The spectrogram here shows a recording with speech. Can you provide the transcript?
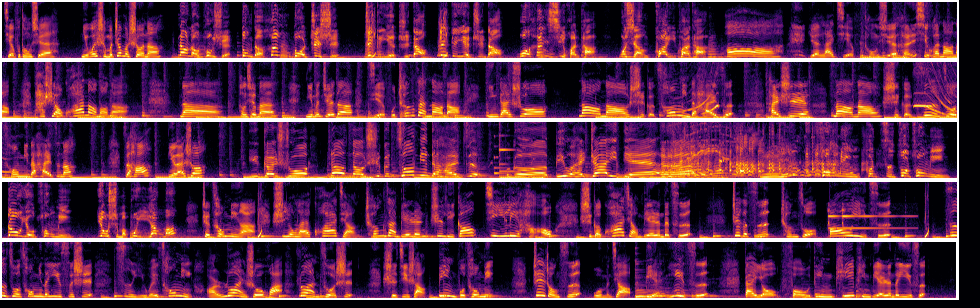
姐夫同学，你为什么这么说呢？闹闹同学懂得很多知识，这个也知道，那个也知道。我很喜欢他，我想夸一夸他。哦，原来姐夫同学很喜欢闹闹，他是要夸闹闹呢。那同学们，你们觉得姐夫称赞闹闹，应该说闹闹是个聪明的孩子，还是闹闹是个自作聪明的孩子呢？子豪，你来说。应该说闹闹是个聪明的孩子。不过比我还差一点。嗯，聪明和自作聪明都有聪明，有什么不一样吗？这聪明啊，是用来夸奖、称赞别人智力高、记忆力好，是个夸奖别人的词。这个词称作褒义词。自作聪明的意思是自以为聪明而乱说话、乱做事，实际上并不聪明。这种词我们叫贬义词，带有否定、批评别人的意思。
